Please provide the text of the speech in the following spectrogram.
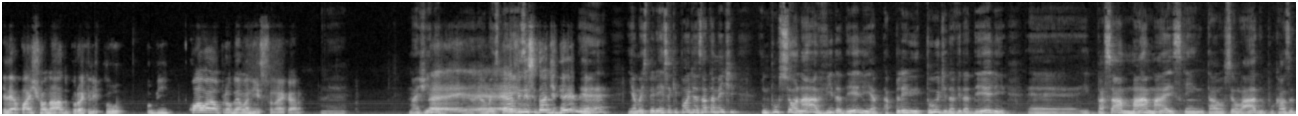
ele é apaixonado por aquele clube. Qual é o problema nisso, né, cara? É. Imagina, é, é uma experiência. É a felicidade dele. É, e é uma experiência que pode exatamente impulsionar a vida dele, a, a plenitude da vida dele, é, e passar a amar mais quem está ao seu lado, por causa.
